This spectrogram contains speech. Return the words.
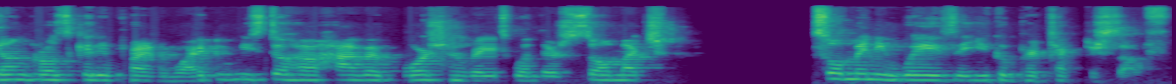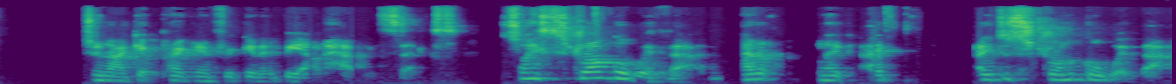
young girls getting pregnant? Why do we still have high abortion rates when there's so much, so many ways that you can protect yourself to not get pregnant if you're going to be out having sex? So I struggle with that. I don't like. I I just struggle with that.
